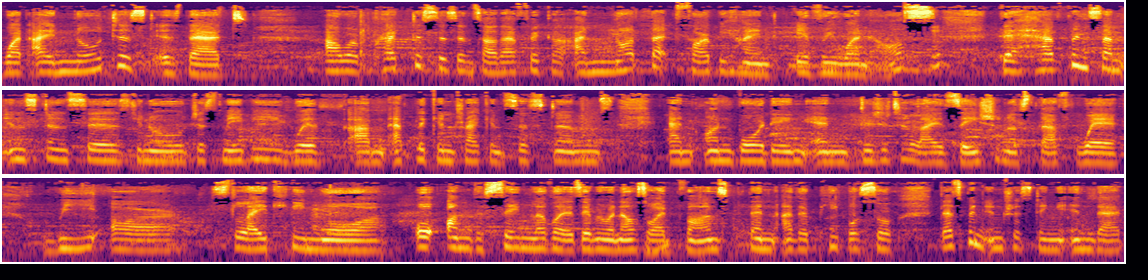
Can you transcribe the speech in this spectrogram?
what I noticed is that our practices in South Africa are not that far behind everyone else. There have been some instances, you know, just maybe with um, applicant tracking systems and onboarding and digitalization of stuff where we are slightly more or on the same level as everyone else or advanced than other people. So that's been interesting in that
